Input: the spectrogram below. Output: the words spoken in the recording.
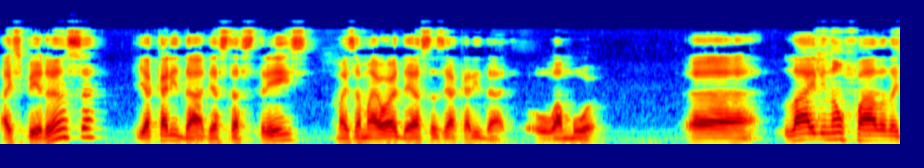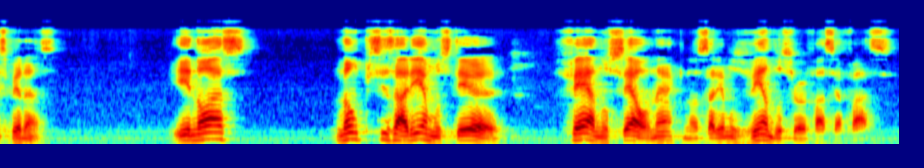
a esperança e a caridade. Estas três, mas a maior destas é a caridade, ou amor. Uh, lá ele não fala da esperança. E nós não precisaremos ter fé no céu, né? Que nós estaremos vendo o Senhor face a face.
